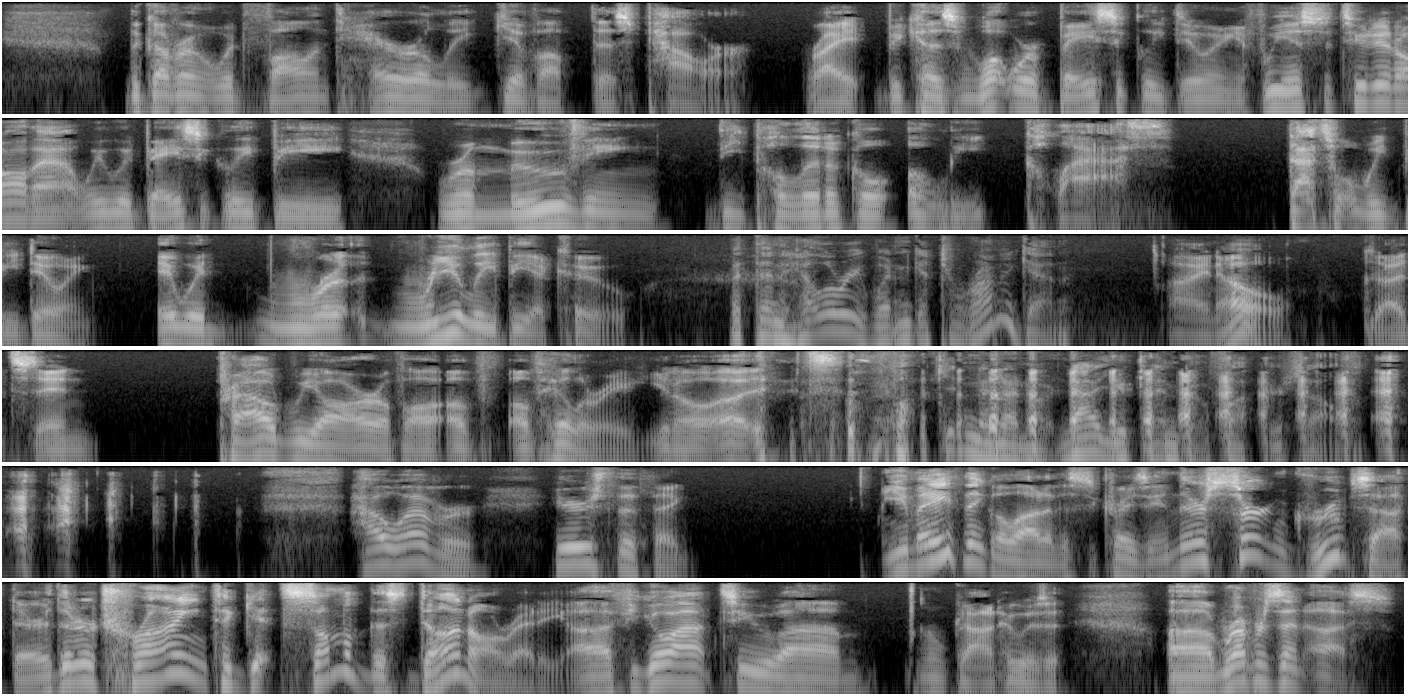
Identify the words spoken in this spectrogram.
the government would voluntarily give up this power, right? Because what we're basically doing, if we instituted all that, we would basically be removing the political elite class. That's what we'd be doing. It would re- really be a coup. But then Hillary wouldn't get to run again. I know. It's, and proud we are of of of Hillary. You know, uh, Fuck it. No, no, no. Now you can go fuck yourself. However, here's the thing. You may think a lot of this is crazy, and there's certain groups out there that are trying to get some of this done already. Uh, if you go out to, um, oh God, who is it? Uh, Represent Us.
